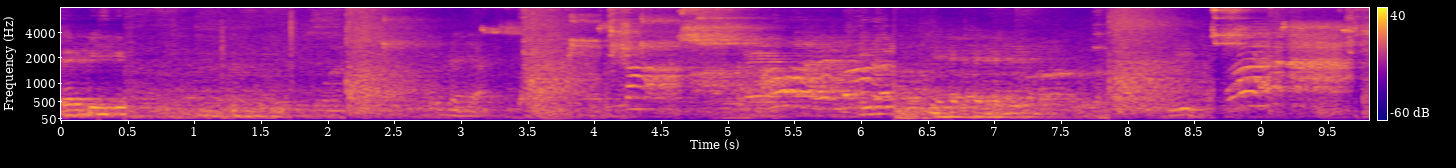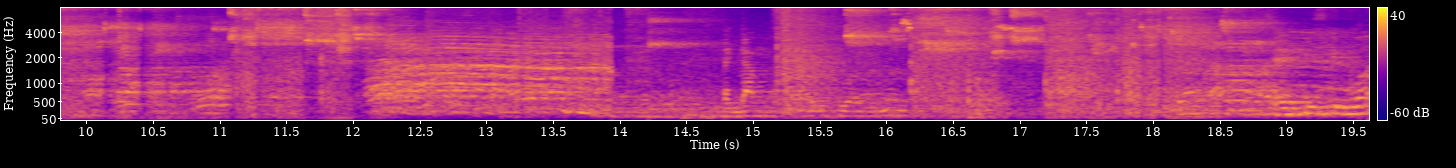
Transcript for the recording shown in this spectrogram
Servis. Tegang Servis kedua.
